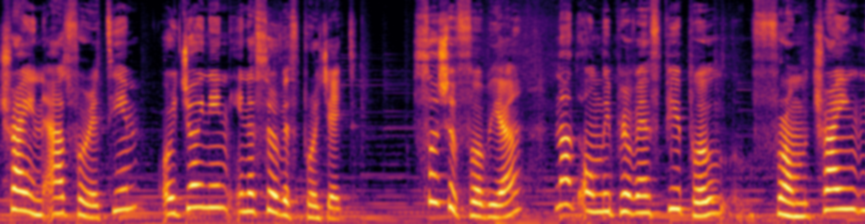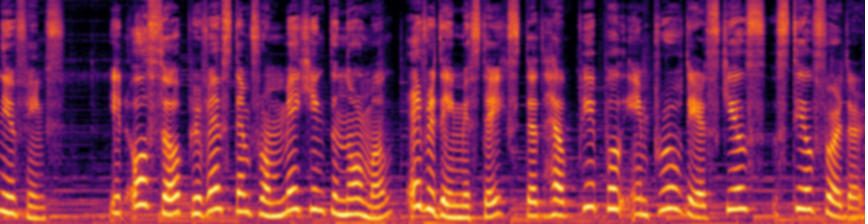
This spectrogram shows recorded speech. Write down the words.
trying out for a team, or joining in a service project. Social phobia not only prevents people from trying new things, it also prevents them from making the normal, everyday mistakes that help people improve their skills still further.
